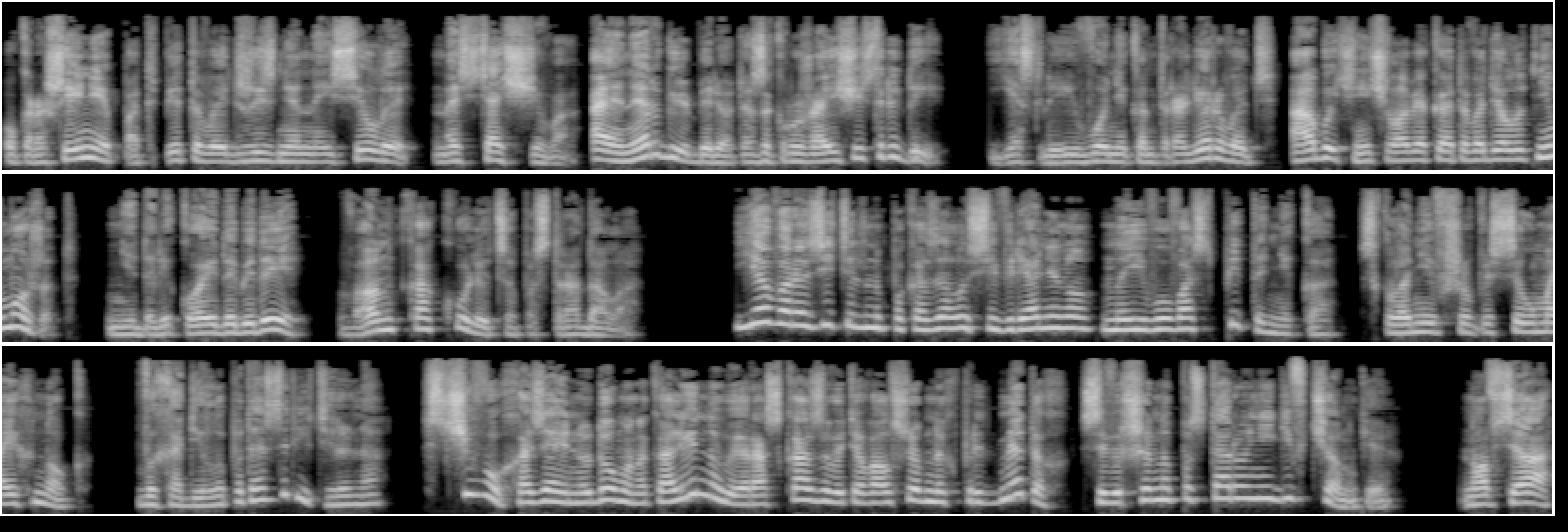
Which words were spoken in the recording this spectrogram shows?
Украшение подпитывает жизненные силы носящего, а энергию берет из окружающей среды. Если его не контролировать, обычный человек этого делать не может. Недалеко и до беды. Вон как улица пострадала. Я выразительно показала северянину на его воспитанника, склонившегося у моих ног. Выходило подозрительно. С чего хозяину дома на Калиновой рассказывать о волшебных предметах совершенно посторонней девчонке? Но все,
